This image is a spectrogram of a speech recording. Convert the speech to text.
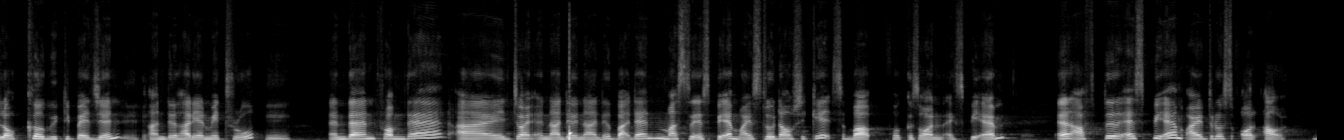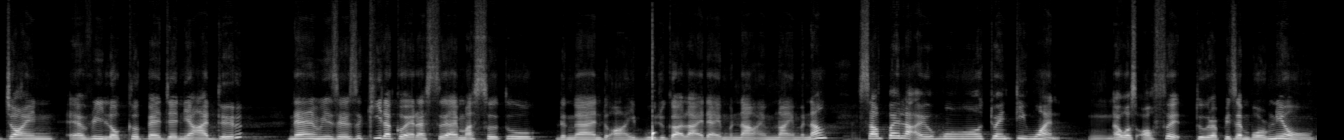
local beauty pageant under Harian Metro. Hmm. And then from there I joined another another but then masa SPM I slow down sikit sebab focus on SPM. And after SPM I terus all out join every local pageant yang ada. Then with rezeki lah kot I rasa I masuk tu dengan doa ibu jugalah dan I menang, I menang, I menang. Sampailah I umur 21. I was offered to represent Borneo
